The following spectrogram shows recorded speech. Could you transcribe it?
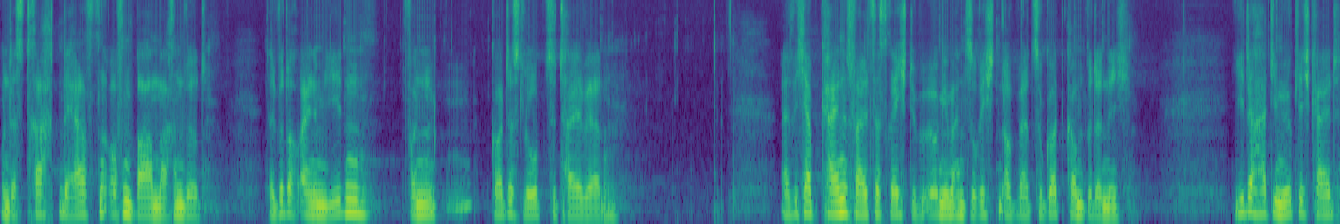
und das Trachten der Herzen offenbar machen wird. Dann wird auch einem jeden von Gottes Lob zuteil werden. Also ich habe keinesfalls das Recht, über irgendjemanden zu richten, ob er zu Gott kommt oder nicht. Jeder hat die Möglichkeit,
